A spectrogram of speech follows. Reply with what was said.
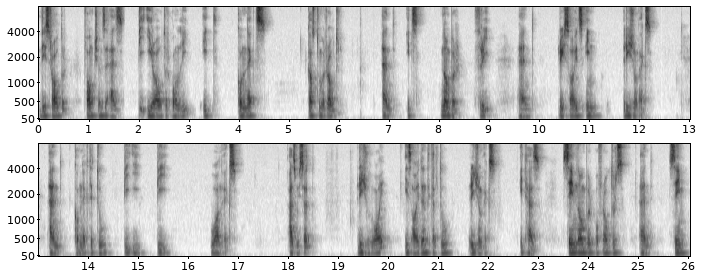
This router functions as PE router only. It connects customer router and its number 3 and resides in region X and connected to PEP1X. As we said, region Y is identical to region X. It has same number of routers and same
